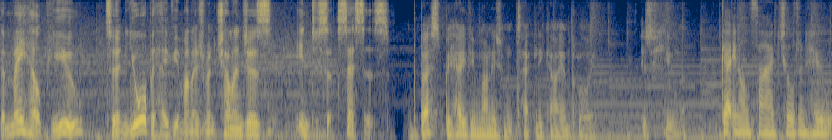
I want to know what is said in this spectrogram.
that may help you turn your behaviour management challenges into successes. The best behaviour management technique I employ is humour. Getting on side children who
